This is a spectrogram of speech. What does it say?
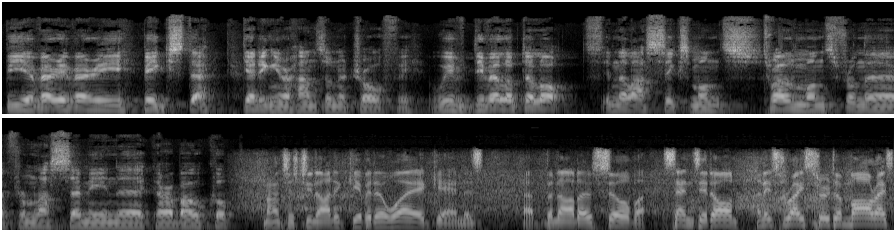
be a very, very big step getting your hands on a trophy. We've developed a lot in the last six months, 12 months from the from last semi in the Carabao Cup. Manchester United give it away again as uh, Bernardo Silva sends it on and it's raced through to Mahrez.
